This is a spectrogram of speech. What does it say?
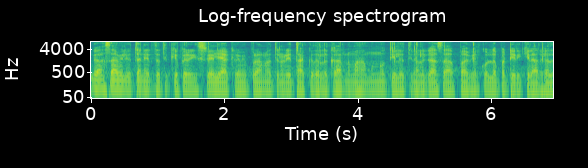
காசாவில் யுத்த நிறுத்தத்திற்கு பிறகு இஸ்ரேலிய ஆக்கிரமிப்பு இராணுவத்தினுடைய தாக்குதல் காரணமாக முன்னூற்றி எழுபத்தி நாலு காசா அப்பாவிகள் கொல்லப்பட்டிருக்கிறார்கள்.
